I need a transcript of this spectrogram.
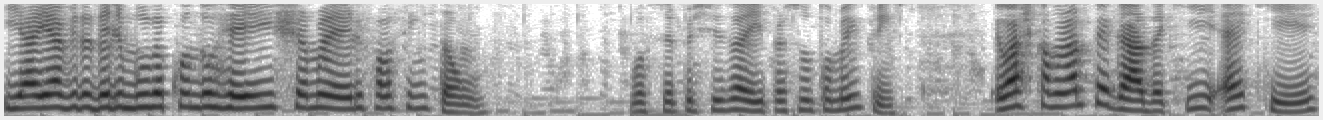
E aí a vida dele muda quando o rei chama ele e fala assim: então, você precisa ir para São Tomé e Príncipe. Eu acho que a maior pegada aqui é que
